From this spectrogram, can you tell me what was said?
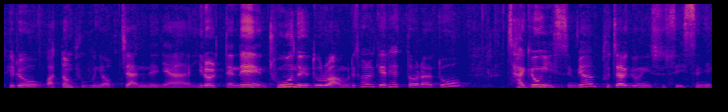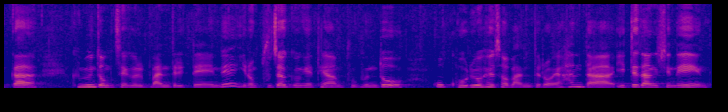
데려왔던 부분이 없지 않느냐. 이럴 때는 좋은 의도로 아무리 설계를 했더라도 작용이 있으면 부작용이 있을 수 있으니까 금융 정책을 만들 때에는 이런 부작용에 대한 부분도 꼭 고려해서 만들어야 한다. 이때 당시는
